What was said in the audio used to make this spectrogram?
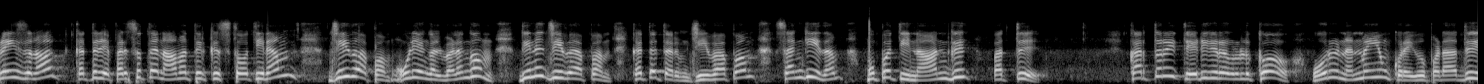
பிரைஸ் கத்துடைய பரிசுத்த நாமத்திற்கு ஸ்தோத்திரம். ஜீவாப்பம் ஊழியங்கள் வழங்கும் தின ஜீவாப்பம். கத்த தரும் ஜீவாப்பம். சங்கீதம் முப்பத்தி நான்கு பத்து. கர்த்தரை தேடுகிறவர்களுக்கோ ஒரு நன்மையும் குறைவுபடாது.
